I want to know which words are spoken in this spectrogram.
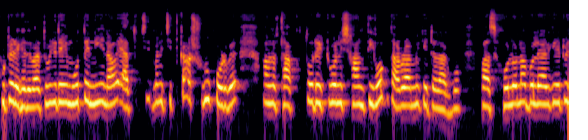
খুঁটে রেখে দেবে আর তুমি যদি এই মুহূর্তে নিয়ে নাও এত মানে চিৎকার শুরু করবে আমি বললাম, থাক তোর একটুখানি শান্তি হোক তারপর আমি কেটে রাখব। বাস হলো না বলে আর কি একটু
